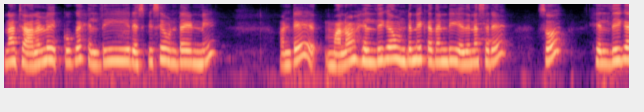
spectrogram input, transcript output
నా ఛానల్లో ఎక్కువగా హెల్తీ రెసిపీసే ఉంటాయండి. అంటే మనం హెల్తీగా ఉంటేనే కదండి ఏదైనా సరే. సో హెల్తీగా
